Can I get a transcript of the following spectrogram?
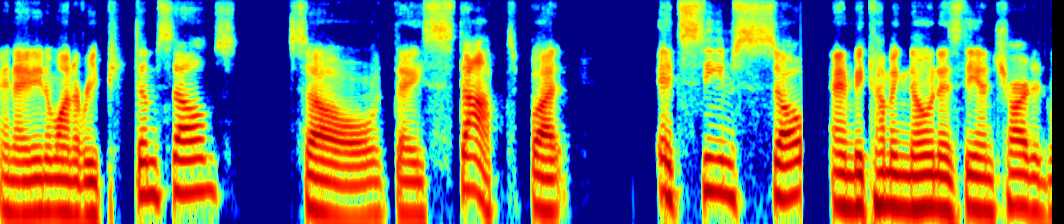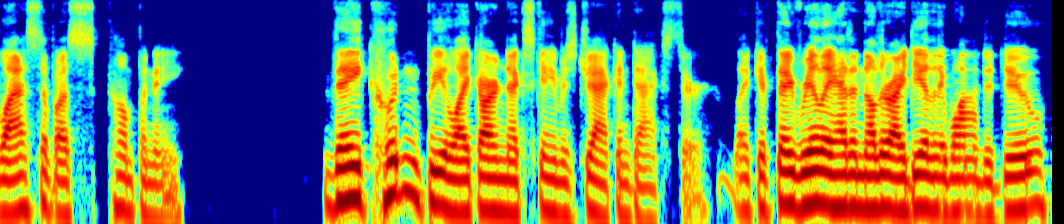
and they didn't want to repeat themselves, so they stopped. But it seems so, and becoming known as the Uncharted Last of Us company, they couldn't be like our next game is Jak and Daxter. Like if they really had another idea they wanted to do,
